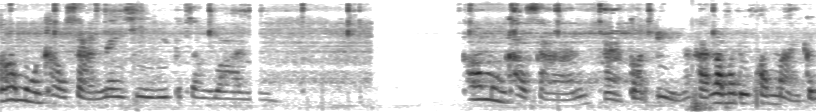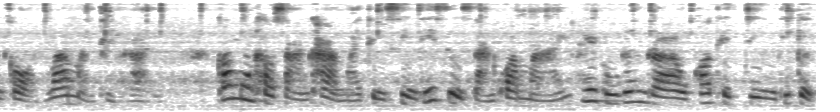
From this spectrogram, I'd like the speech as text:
ข้อมูลข่าวสารในชีวิตประจำวัน ข้อมูลข่าวสารอะก่อนอื่นนะคะ เรามาดูความหมายกันก่อนว่าหมายถึงอะไร ข้อมูลข่าวสารค่ะหมายถึงสิ่งที่สื่อสารความหมาย ให้รู้เรื่องราวข้อเท็จจริงที่เกิด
